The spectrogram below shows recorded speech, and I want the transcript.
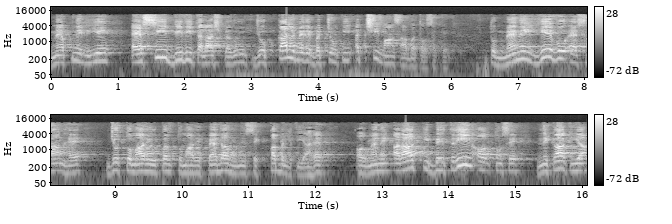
میں اپنے لیے ایسی بیوی تلاش کروں جو کل میرے بچوں کی اچھی ماں ثابت ہو سکے۔ تو میں نے یہ وہ احسان ہے جو تمہارے اوپر تمہارے پیدا ہونے سے قبل کیا ہے۔ اور میں نے عراق کی بہترین عورتوں سے نکاح کیا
